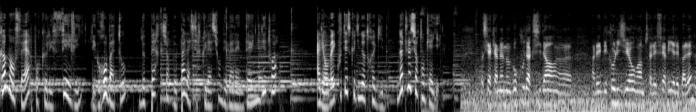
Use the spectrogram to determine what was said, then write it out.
Comment faire pour que les ferries, les gros bateaux, ne perturbent pas la circulation des baleines? T'as une idée toi? Allez, on va écouter ce que dit notre guide. Note-le sur ton cahier. Parce qu'il y a quand même beaucoup d'accidents euh, avec des collisions entre les ferries et les baleines.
